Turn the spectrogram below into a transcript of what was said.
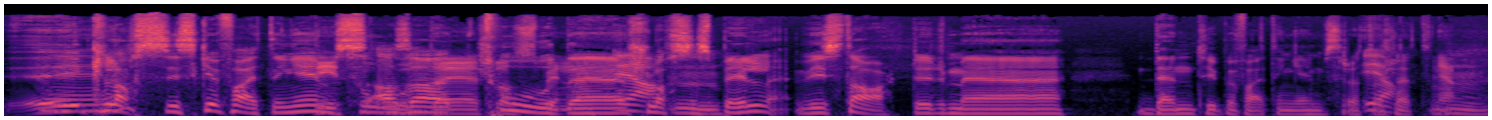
eh, klassiske fighting games. De 2D altså slåssspillene. 2D Ja. Vi starter med den type fighting games, rett og slett. Ja. Mm.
